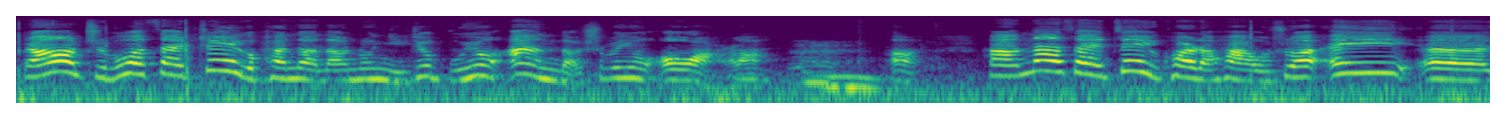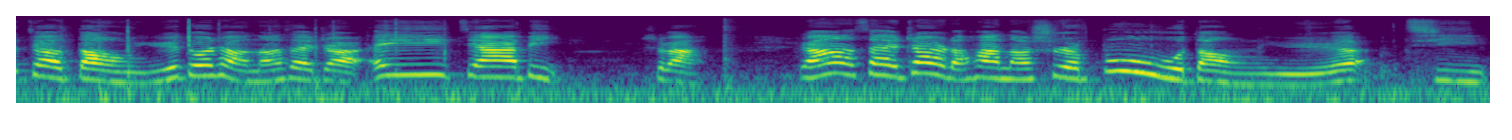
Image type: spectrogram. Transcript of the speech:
然后只不过在这个判断当中，你就不用 and，是不是用 or 了？啊，好，那在这一块的话，我说 a 呃叫等于多少呢？在这儿 a 加 b 是吧？然后在这儿的话呢是不等于七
